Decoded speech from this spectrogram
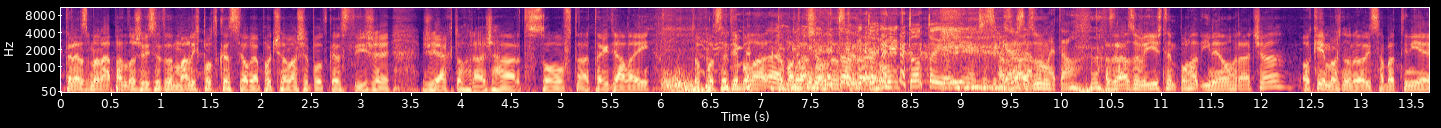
teraz ma napadlo, že vy ste to mali v podcaste, lebo ja počúvam vaše podcasty, že, že jak to hráš hard, soft a tak ďalej. To v podstate bola, to bola To, otázka. to, na- inak toto je jediné, čo si a každý zapamätal. a zrazu vidíš ten pohľad iného hráča. OK, možno Rory Sabatin je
